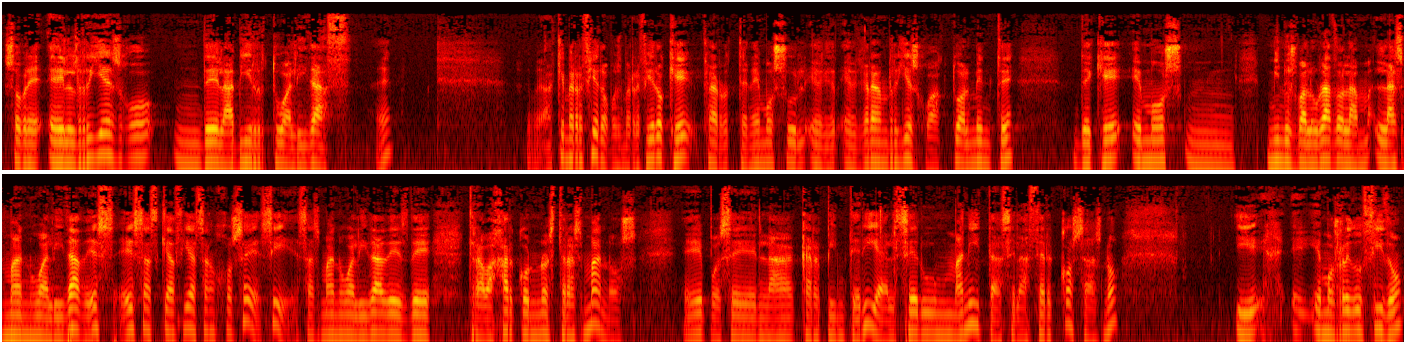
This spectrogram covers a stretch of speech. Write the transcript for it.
sobre el riesgo de la virtualidad. ¿eh? ¿A qué me refiero? Pues me refiero que, claro, tenemos el, el gran riesgo actualmente de que hemos mm, minusvalorado la- las manualidades, esas que hacía San José, sí, esas manualidades de trabajar con nuestras manos, eh, pues en la carpintería, el ser un manitas, el hacer cosas, ¿no? Y eh, hemos reducido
